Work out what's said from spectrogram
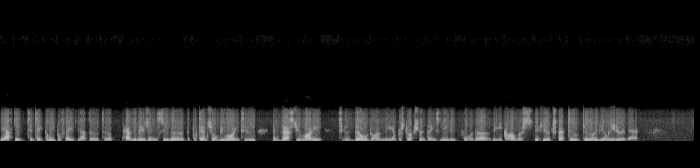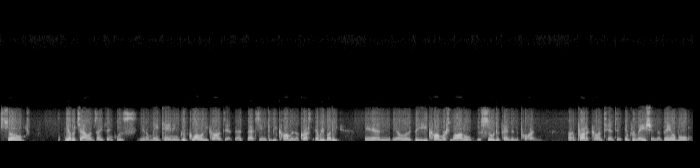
you have to, to take the leap of faith. You have to, to have the vision, see the, the potential, and be willing to invest your money to build on the infrastructure and things needed for the, the e-commerce if you expect to, to really be a leader in that. So the other challenge I think was you know maintaining good quality content. That that seemed to be common across everybody, and you know the e-commerce model is so dependent upon uh, product content and information available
